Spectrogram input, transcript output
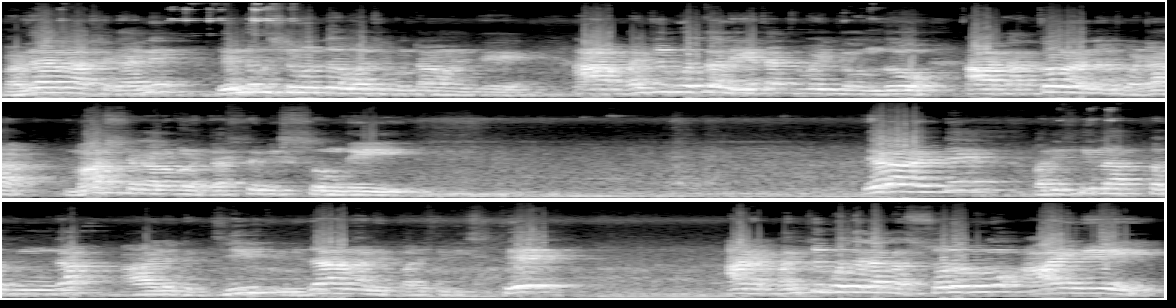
వరదానాశ కానీ ఎందుకు శివునితో పోల్చుకుంటామంటే ఆ పంచభూతాలు ఏ తత్వం అయితే ఉందో ఆ తత్వాలను కూడా మాస్టర్ గారు మనకు దర్శనమిస్తుంది. ఎలా అంటే పరిశీలాత్మకంగా ఆయన యొక్క జీవిత విధానాన్ని పరిశీలిస్తే ఆయన పంచభూతాల యొక్క స్వరూపము ఆయనే.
